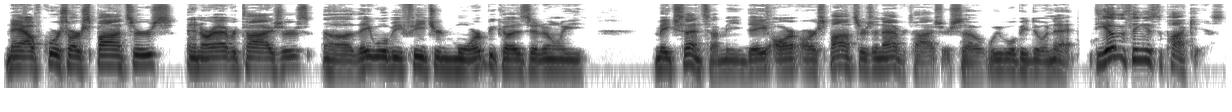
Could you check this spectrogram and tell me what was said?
Now, of course, our sponsors and our advertisers, uh, they will be featured more because it only makes sense. I mean, they are our sponsors and advertisers. So we will be doing that. The other thing is the podcast.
